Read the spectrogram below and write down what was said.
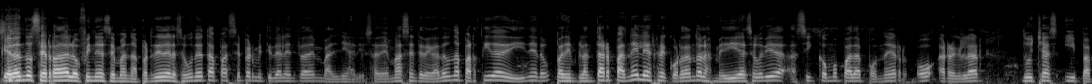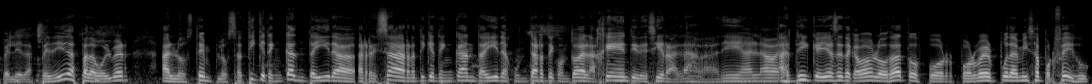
quedando cerrada los fines de semana. A partir de la segunda etapa se permitirá la entrada en balnearios. Además, se entregará una partida de dinero para implantar paneles recordando las medidas de seguridad, así como para poner o arreglar duchas y papeleras. Pedidas para volver a los templos. A ti que te encanta ir a, rezar, a ti que te encanta ir a juntarte con toda la gente y decir alabaré. A ti que ya se te acabaron los datos por, por ver pura misa por Facebook.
